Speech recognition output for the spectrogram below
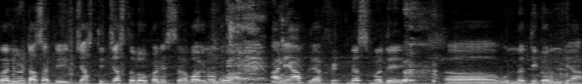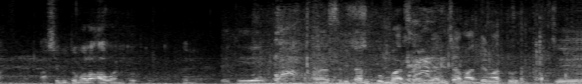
रन विटासाठी जास्तीत जास्त लोकांनी सहभाग नोंदवा आणि आपल्या फिटनेसमध्ये उन्नती करून घ्या. असे मी तुम्हाला आवाहन करतो. धन्यवाद. श्रीकांत कुंभार साहेब यांच्या माध्यमातून जे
